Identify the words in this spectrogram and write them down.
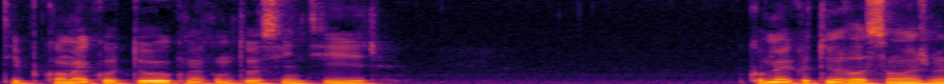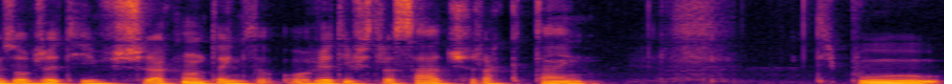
Tipo, como é que eu estou, como é que eu me estou a sentir, como é que eu estou em relação aos meus objetivos. Será que não tenho objetivos traçados? Será que tenho? Tipo,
